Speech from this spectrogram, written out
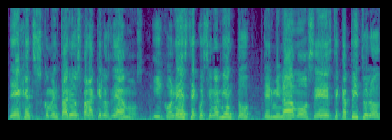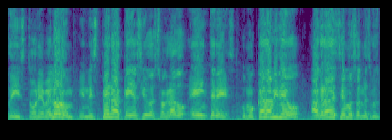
Dejen sus comentarios para que los leamos. Y con este cuestionamiento terminamos este capítulo de Historia Velorum, en espera que haya sido de su agrado e interés. Como cada video, agradecemos a nuestros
